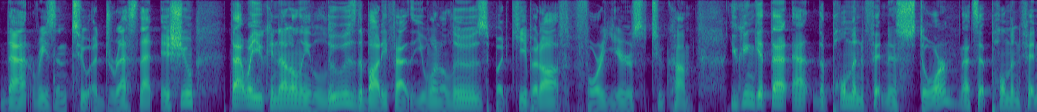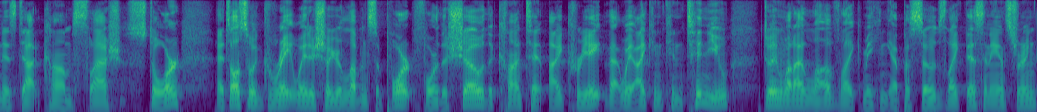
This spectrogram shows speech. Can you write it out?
that reason to address that issue. That way, you can not only lose the body fat that you want to lose, but keep it off for years to come. You can get that at the Poehlmann Fitness store. That's at poehlmannfitness.com slash store. It's also a great way to show your love and support for the show, the content I create. That way, I can continue doing what I love, like making episodes like this and answering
